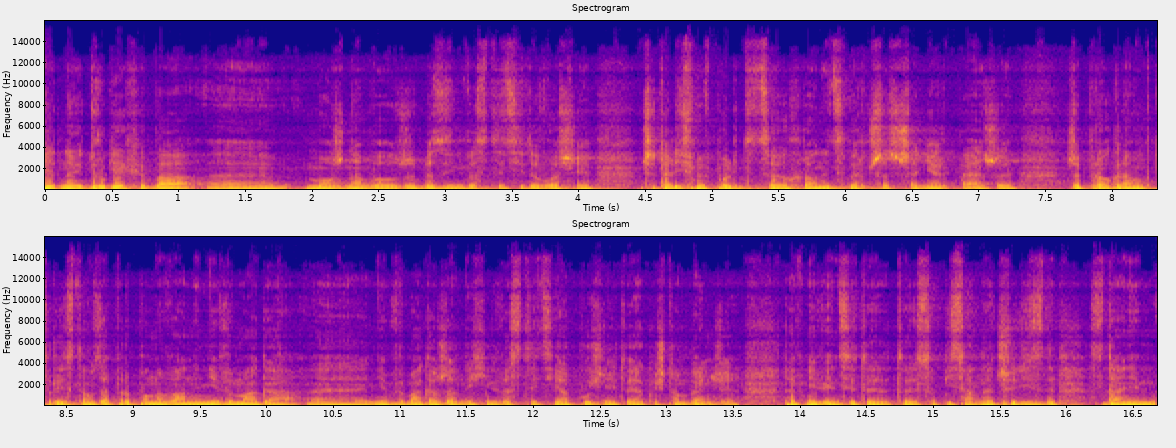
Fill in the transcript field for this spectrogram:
Jedno i drugie chyba e, można, bo że bez inwestycji to właśnie czytaliśmy w polityce ochrony cyberprzestrzeni RP, że, że program, który jest tam zaproponowany nie wymaga, e, nie wymaga żadnych inwestycji, a później to jakoś tam będzie. Tak mniej więcej to, to jest opisane, czyli zd, zdaniem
